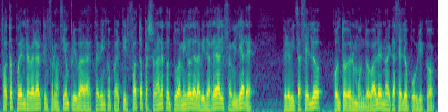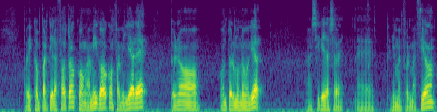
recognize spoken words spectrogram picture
fotos pueden revelar tu información privada. Está bien compartir fotos personales con tus amigos de la vida real y familiares, pero evita hacerlo con todo el mundo, ¿vale? No hay que hacerlo público. Podéis compartir las fotos con amigos, con familiares, pero no con todo el mundo mundial. Así que ya sabes, eh, pedimos información.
